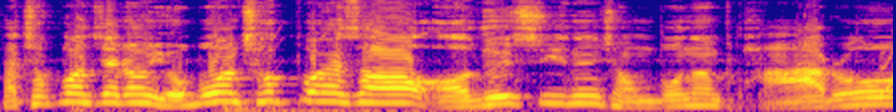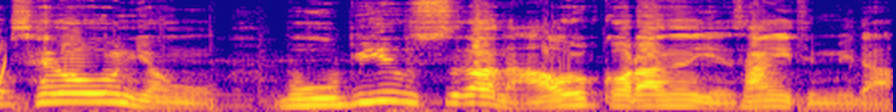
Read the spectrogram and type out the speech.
자, 첫 번째로 요번 첩보에서 얻을 수 있는 정보는 바로 새로운 영웅 모비우스가 나올 거라는 예상이 듭니다.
